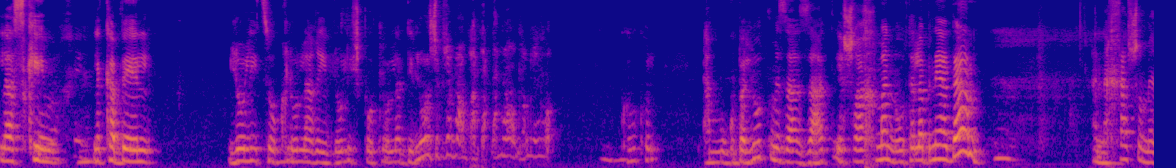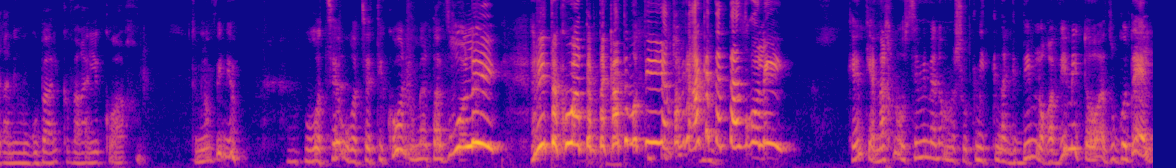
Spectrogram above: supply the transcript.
להסכים, לקבל, לא לצעוק, לא לריב, לא לשפוט, לא לדין, לא לשבת... קודם כל, המוגבלות מזעזעת, יש רחמנות על הבני אדם. הנחש אומר, אני מוגבל, כבר אין לי כוח. אתם לא מבינים? הוא רוצה, הוא רוצה תיקון, הוא אומר, תעזרו לי! אני תקוע, אתם תקעתם אותי, עכשיו רק אתם תעזרו לי! כן, כי אנחנו עושים ממנו משהו, מתנגדים לו, רבים איתו, אז הוא גודל.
